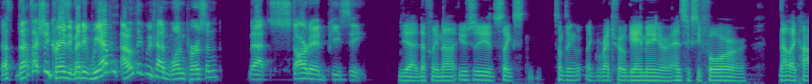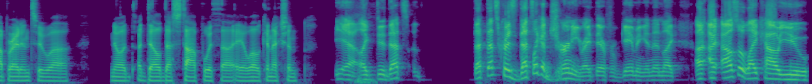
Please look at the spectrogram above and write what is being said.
That's that's actually crazy, Mendy. We haven't. I don't think we've had one person that started PC. Yeah, definitely not. Usually it's like something like retro gaming or N64 or not like hop right into uh you know a, a Dell desktop with uh, AOL connection. Yeah, like dude, that's that that's crazy. That's like a journey right there from gaming. And then like I, I also like how you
